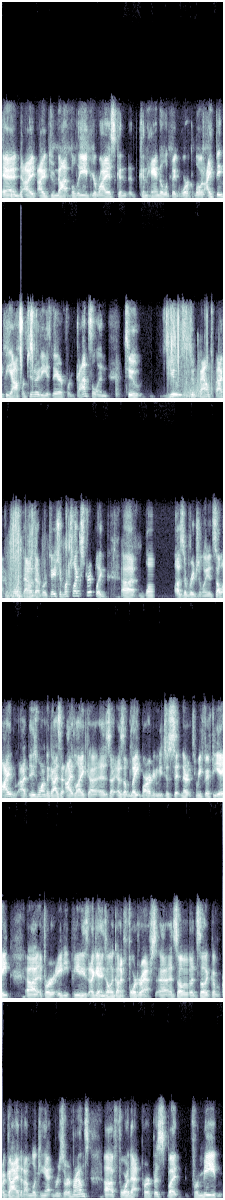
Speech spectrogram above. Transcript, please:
And I I do not believe Urias can can handle a big workload. I think the opportunity is there for Gonsolin to use to bounce back and forth out of that rotation, much like Stripling uh, was originally. And so I, I, he's one of the guys that I like uh, as a, as a late bargain. He's just sitting there at 358 uh, for ADP. He's again, he's only gone at four drafts, uh, and so it's like a, a, guy that I'm looking at in reserve rounds uh, for that purpose. But for me,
